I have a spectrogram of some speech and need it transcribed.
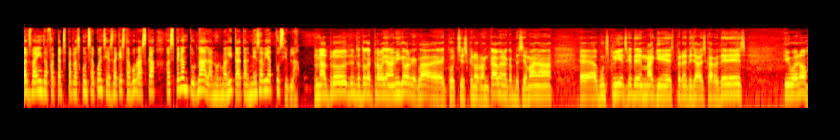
els veïns afectats per les conseqüències d'aquesta borrasca esperen tornar a la normalitat el més aviat possible. A nosaltres ens ha tocat treballar una mica perquè, clar, eh, cotxes que no arrencaven al cap de setmana, eh, alguns clients que tenen màquines per netejar les carreteres, i bueno,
